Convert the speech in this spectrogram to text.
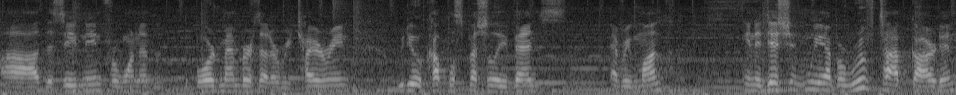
uh, this evening for one of the board members that are retiring. We do a couple special events every month. In addition, we have a rooftop garden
